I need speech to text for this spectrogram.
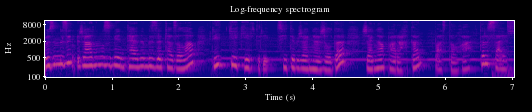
Өзіміздің жанымыз бен тәнімізді тазалап ретке келтірейік. Сөйтіп жаңа жылды жаңа парақтан бастауға тырысайық.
